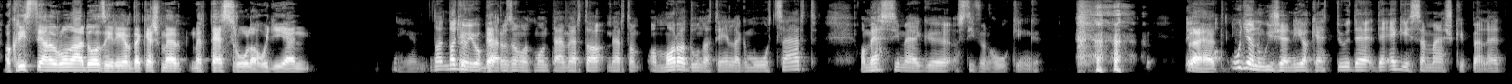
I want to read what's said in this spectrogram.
A Cristiano Ronaldo azért érdekes, mert, mert tesz róla, hogy ilyen igen. Na, nagyon jó párhuzamot mondtál, mert a, mert a, a Maradona tényleg Mozart, a Messi meg a Stephen Hawking. lehet. Ugyanúgy zseni a kettő, de, de egészen másképpen lehet.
